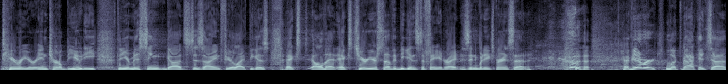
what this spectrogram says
interior, internal beauty, then you're missing God's design for your life because ex- all that exterior stuff, it begins to fade, right? Has anybody experienced that? Have you ever looked back at, uh,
